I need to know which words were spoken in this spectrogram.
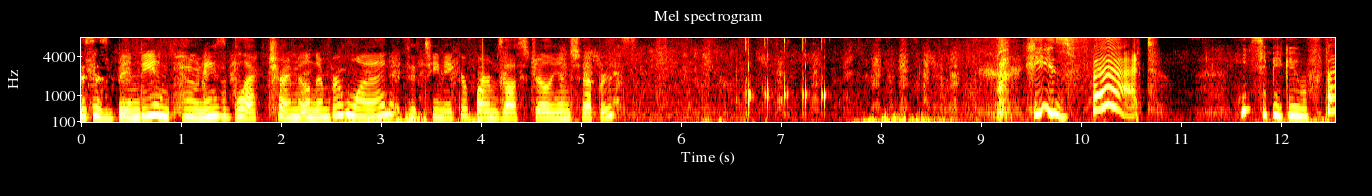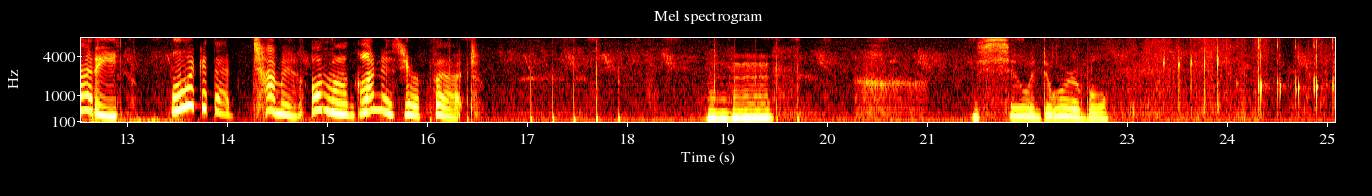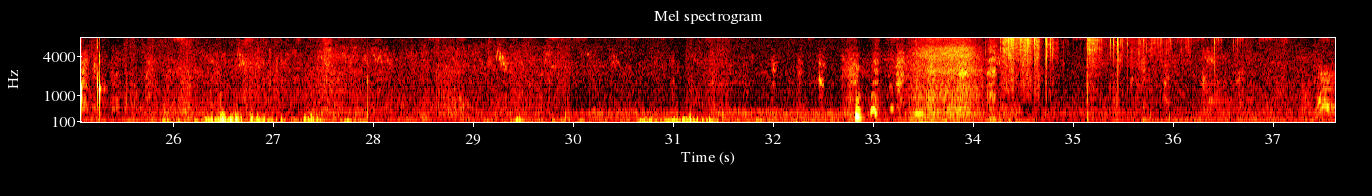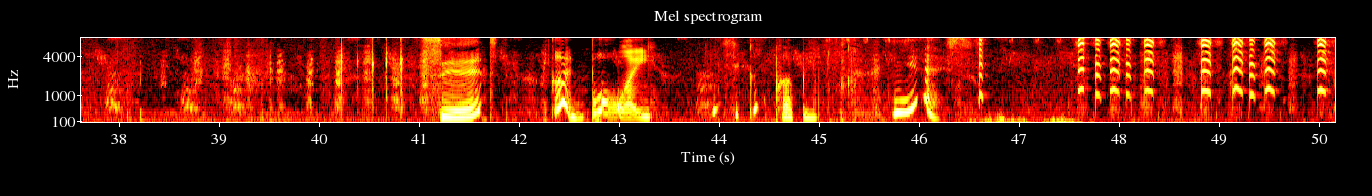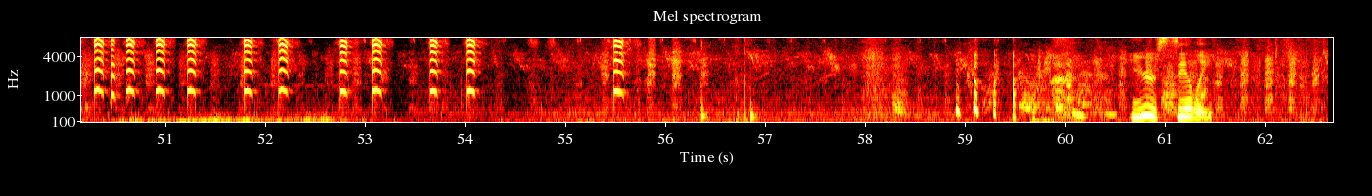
This is Bindi and Pony's Black Trimale number one at 15 Acre Farms Australian Shepherds. He's fat. He's a big old fatty. Look at that tummy. Oh my goodness, you're fat. Mm hmm He's so adorable. Sit. Good boy. He's a good puppy. Yes. You're silly.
